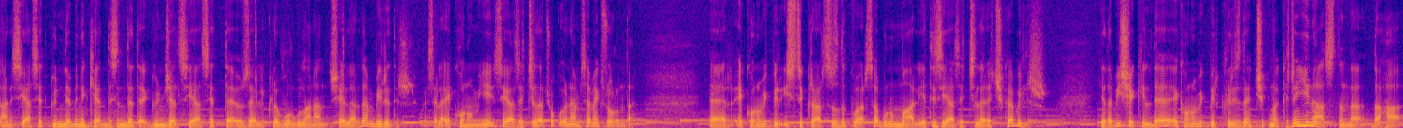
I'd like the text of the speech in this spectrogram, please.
hani siyaset gündeminin kendisinde de güncel siyasette özellikle vurgulanan şeylerden biridir. Mesela ekonomiyi siyasetçiler çok önemsemek zorunda. Eğer ekonomik bir istikrarsızlık varsa bunun maliyeti siyasetçilere çıkabilir. Ya da bir şekilde ekonomik bir krizden çıkmak için yine aslında daha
